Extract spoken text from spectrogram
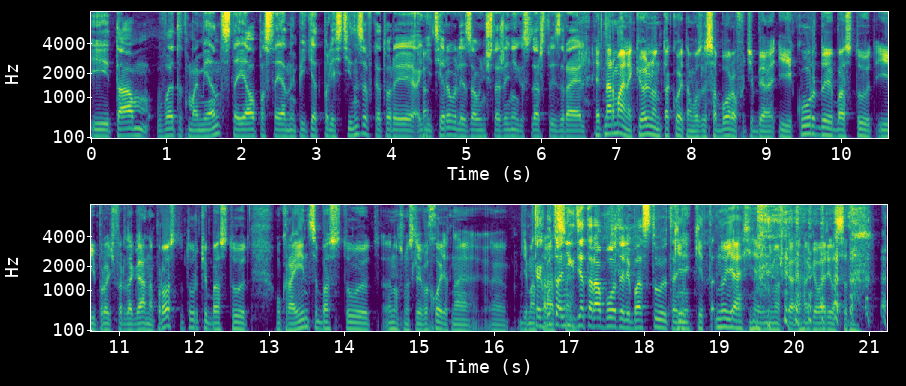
и там в этот момент стоял постоянный пикет палестинцев, которые агитировали за уничтожение государства Израиль. Это нормально. Кёльн, он такой, там возле соборов у тебя и курды бастуют, и против Эрдогана просто турки бастуют, украинцы бастуют, ну, в смысле, выходят на э, Как демонстрации. будто они где-то работали, бастуют Ки- они. кита- Ну, я, я немножко оговорился, да.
